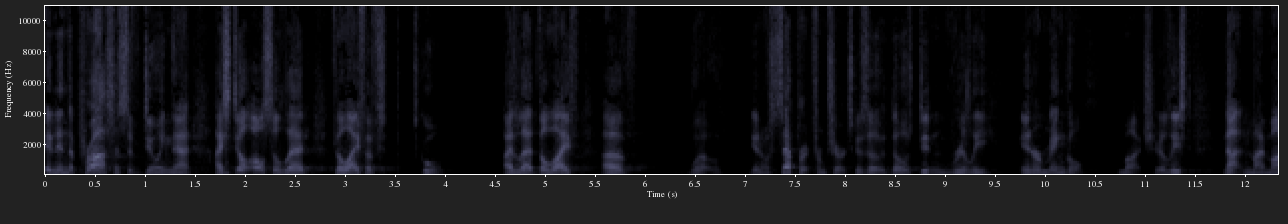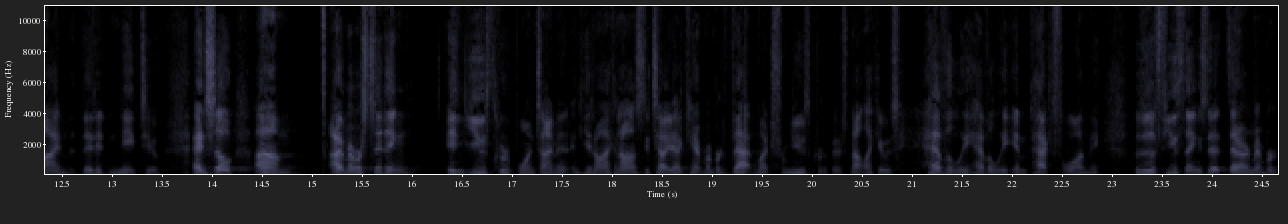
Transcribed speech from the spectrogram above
and in the process of doing that, I still also led the life of school. I led the life of, well, you know, separate from church because those, didn't really intermingle much, or at least not in my mind. They didn't need to. And so, um, I remember sitting in youth group one time, and, and, you know, I can honestly tell you, I can't remember that much from youth group. It's not like it was heavily, heavily impactful on me. But there's a few things that, that I remember.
